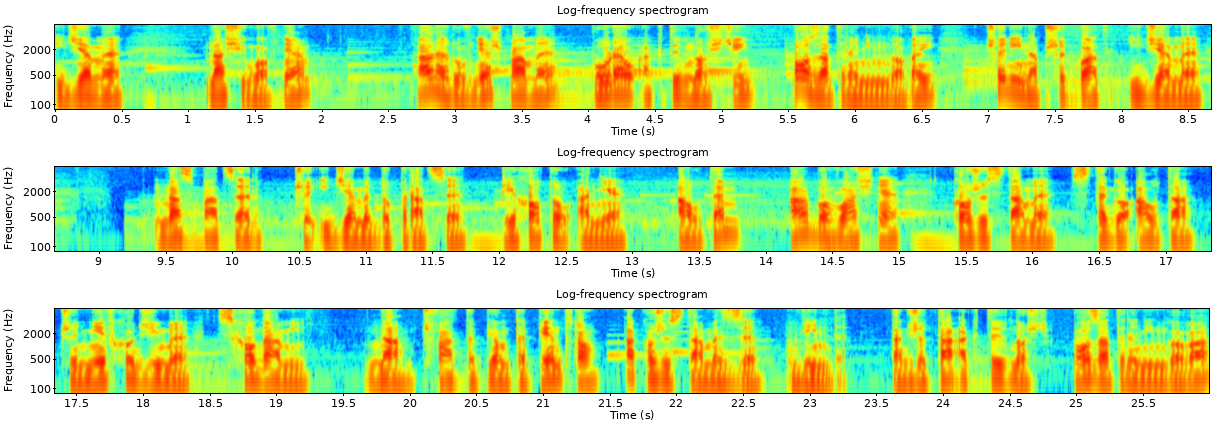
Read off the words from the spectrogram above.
idziemy na siłownię, ale również mamy pulę aktywności pozatreningowej, czyli na przykład idziemy na spacer, czy idziemy do pracy piechotą, a nie autem, albo właśnie korzystamy z tego auta, czy nie wchodzimy schodami na czwarte, piąte piętro, a korzystamy z windy. Także ta aktywność pozatreningowa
